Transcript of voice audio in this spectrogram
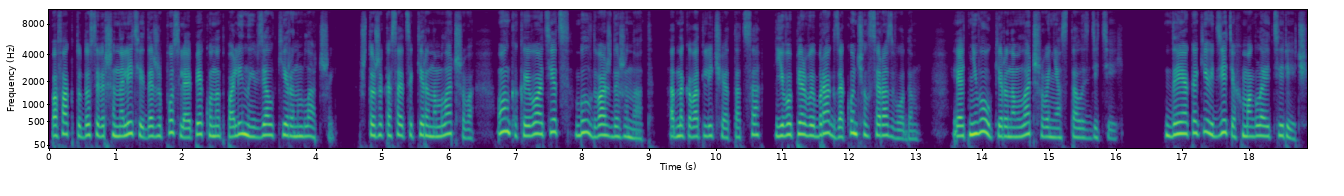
По факту до совершеннолетия и даже после опеку над Полиной взял Киран-младший. Что же касается Кирана-младшего, он, как и его отец, был дважды женат. Однако, в отличие от отца, его первый брак закончился разводом, и от него у Кирана-младшего не осталось детей. Да и о каких детях могла идти речь,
